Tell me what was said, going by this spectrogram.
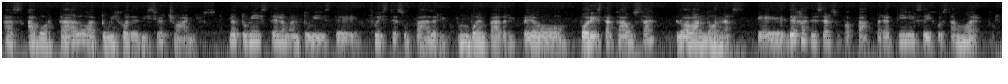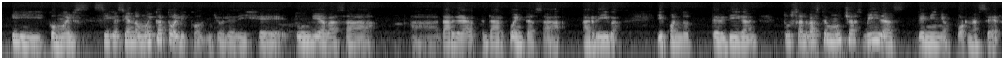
has abortado a tu hijo de 18 años lo tuviste, lo mantuviste, fuiste su padre, un buen padre, pero por esta causa lo abandonas. Eh, dejas de ser su papá, para ti ese hijo está muerto. Y como él sigue siendo muy católico, yo le dije, tú un día vas a, dar, dar cuentas a, arriba y cuando te digan, tú salvaste muchas vidas de niños por nacer,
